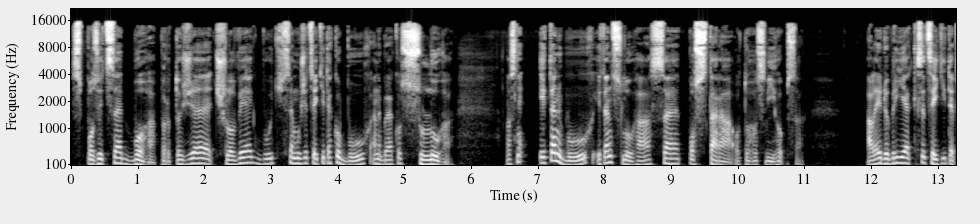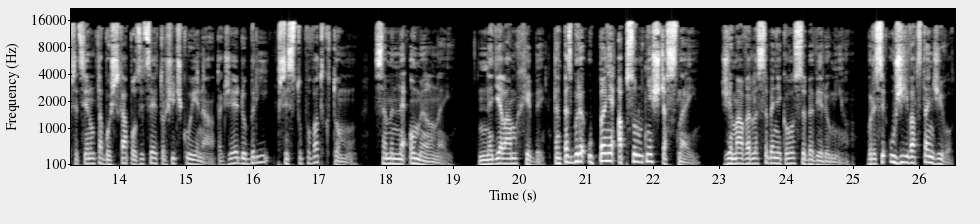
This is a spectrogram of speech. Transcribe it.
z pozice Boha, protože člověk buď se může cítit jako Bůh, anebo jako sluha. Vlastně i ten Bůh, i ten sluha se postará o toho svýho psa. Ale je dobrý, jak se cítíte, přeci jenom ta božská pozice je trošičku jiná, takže je dobrý přistupovat k tomu, jsem neomylnej, nedělám chyby. Ten pes bude úplně absolutně šťastný, že má vedle sebe někoho sebevědomího. Bude si užívat ten život.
